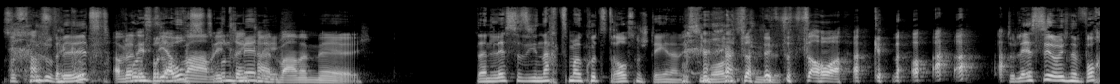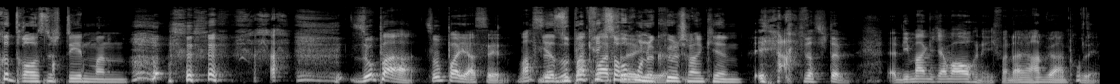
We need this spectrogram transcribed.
so viel Aus du der Kuh. willst. Aber dann und ist die ja warm und ich trinke keine warme Milch. Dann lässt du sie nachts mal kurz draußen stehen, dann ist sie morgens Dann kühl. ist es sauer. genau. Du lässt sie doch nicht eine Woche draußen stehen, Mann. Super, super, Yassin. Machst du Ja, super kriegst du auch ohne. Kühlschrank hin. Ja, das stimmt. Die mag ich aber auch nicht. Von daher haben wir ein Problem.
